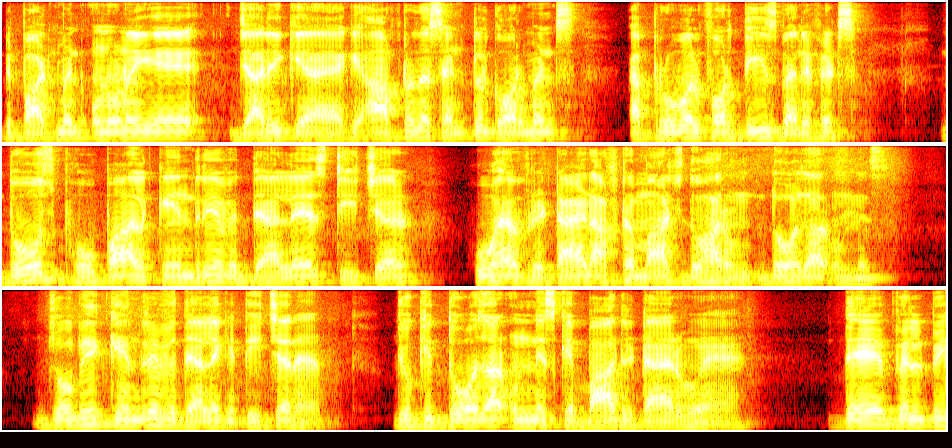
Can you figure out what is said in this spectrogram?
डिपार्टमेंट उन्होंने ये जारी किया है कि after the central government's approval for these benefits, those Bhopal Kendriya Vidyalaya teacher who have retired after March दो हज़ार उन्नीस, जो भी केंद्रीय विद्यालय के टीचर हैं, जो कि 2019 के बाद रिटायर हुए हैं they will be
